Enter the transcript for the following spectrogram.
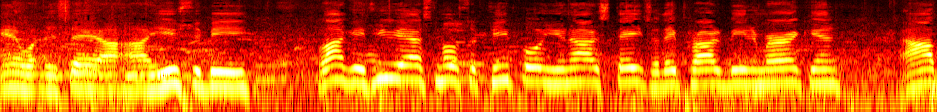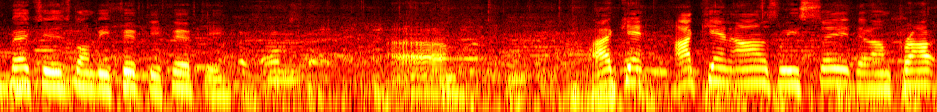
you know what they say. I, I used to be like if you ask most of the people in the United States, are they proud to be an American? I'll bet you it's going to be 50-50. Um, I can't I can't honestly say that I'm proud.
